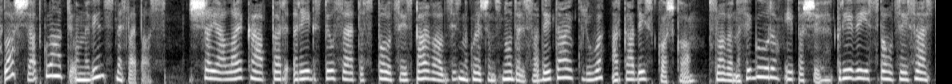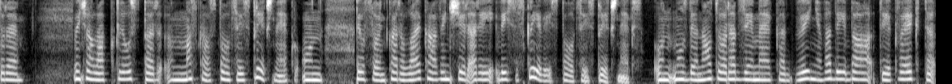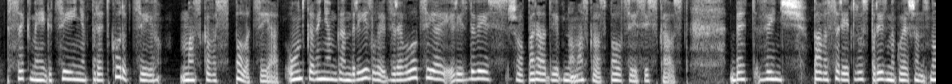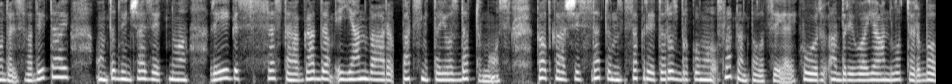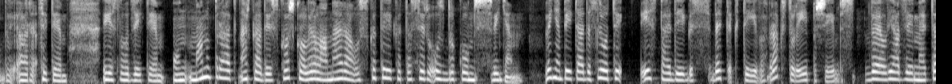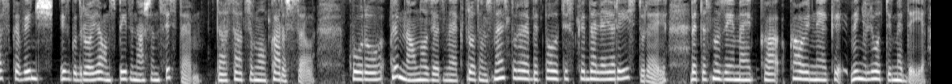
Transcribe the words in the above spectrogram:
plaši atklāti un neviens neslēpās. Šajā laikā par Rīgas pilsētas policijas pārvaldes izmeklēšanas nodaļas vadītāju kļuva Arkādijs Koško. Slavena figūra, īpaši Krievijas policijas vēsturē. Viņš vēlāk kļūst par Maskavas policijas priekšnieku, un pilsoņu kara laikā viņš ir arī visas Krievijas policijas priekšnieks. Un mūsdienu autori atzīmē, ka viņa vadībā tiek veikta sekmīga cīņa pret korupciju Maskavas policijā, un ka viņam gandrīz līdz revolūcijai ir izdevies šo parādību no Maskavas policijas izskaust. Bet viņš pavasarī kļūst par izmeklēšanas nodaļas vadītāju, un tad viņš aiziet no Rīgas 6. gada janvāra 11. datumos. Kaut kā šis datums sakrīt ar uzbrukumu slepen policijai, kur atbrīvo Jānu Luteru Bobi ar citiem ieslodzītiem, un, manuprāt, Arkādijas Koško lielā mērā uzskatīja, ka tas ir uzbrukums viņam. Viņam bija tādas ļoti iespaidīgas detektīva rakstura īpašības. Vēl jāatzīmē tas, ka viņš izgudroja jaunu spīdzināšanas sistēmu, tā saucamo karuseli kuru krimināli noziedznieki, protams, neizturēja, bet politiski daļai arī izturēja. Bet tas nozīmē, ka kaujinieki viņu ļoti medīja.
